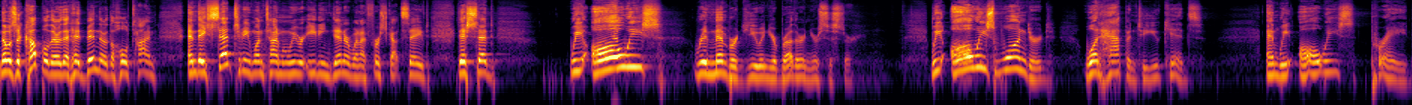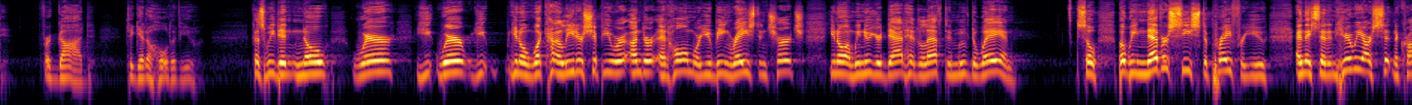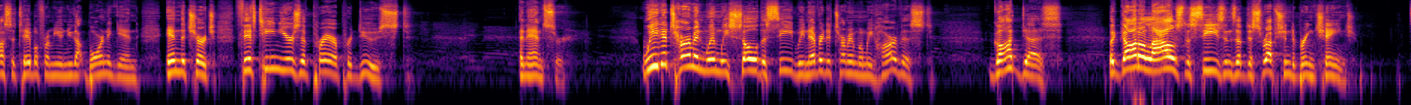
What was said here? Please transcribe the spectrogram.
There was a couple there that had been there the whole time. And they said to me one time when we were eating dinner when I first got saved, they said, We always remembered you and your brother and your sister. We always wondered what happened to you kids. And we always prayed for God to get a hold of you because we didn't know where you, where you, you know, what kind of leadership you were under at home. Were you being raised in church? You know, and we knew your dad had left and moved away. And so, but we never ceased to pray for you. And they said, and here we are sitting across the table from you, and you got born again in the church. 15 years of prayer produced an answer. We determine when we sow the seed, we never determine when we harvest. God does. But God allows the seasons of disruption to bring change.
